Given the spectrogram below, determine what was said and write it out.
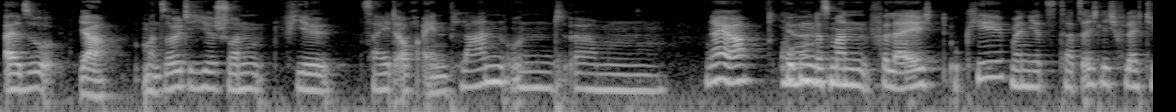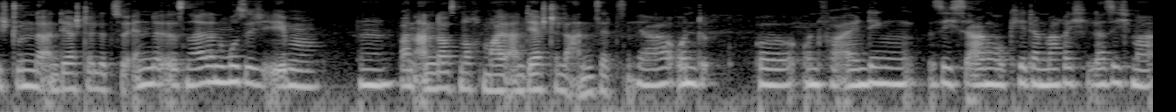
also ja, man sollte hier schon viel Zeit auch einplanen und ähm, naja, gucken, ja. dass man vielleicht, okay, wenn jetzt tatsächlich vielleicht die Stunde an der Stelle zu Ende ist, na, dann muss ich eben mhm. wann anders nochmal an der Stelle ansetzen. Ja, und, äh, und vor allen Dingen sich sagen, okay, dann mache ich, lasse ich mal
